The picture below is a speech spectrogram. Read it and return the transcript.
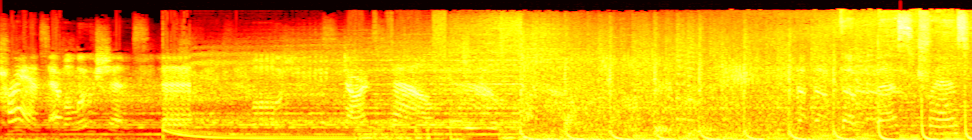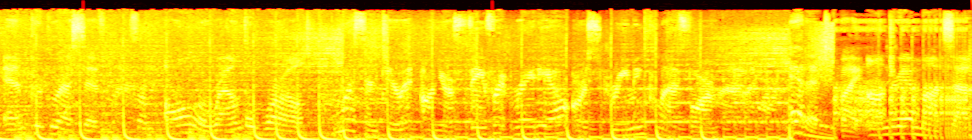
Trance Evolutions. Start now. The, the, the best trance and progressive from all around the world. Listen to it on your favorite radio or streaming platform. Edit by Andrea Mazza.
